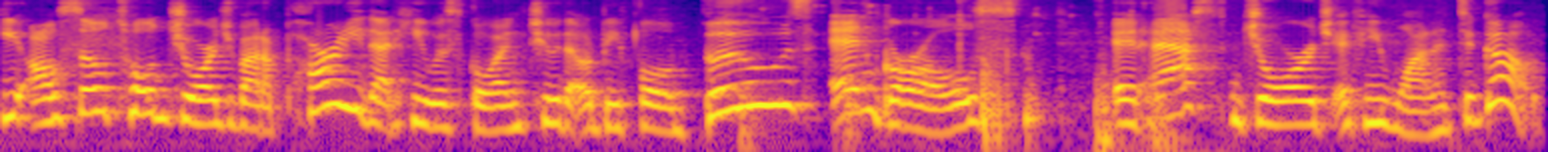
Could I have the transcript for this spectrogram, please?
He also told George about a party that he was going to that would be full of booze and girls and asked George if he wanted to go.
